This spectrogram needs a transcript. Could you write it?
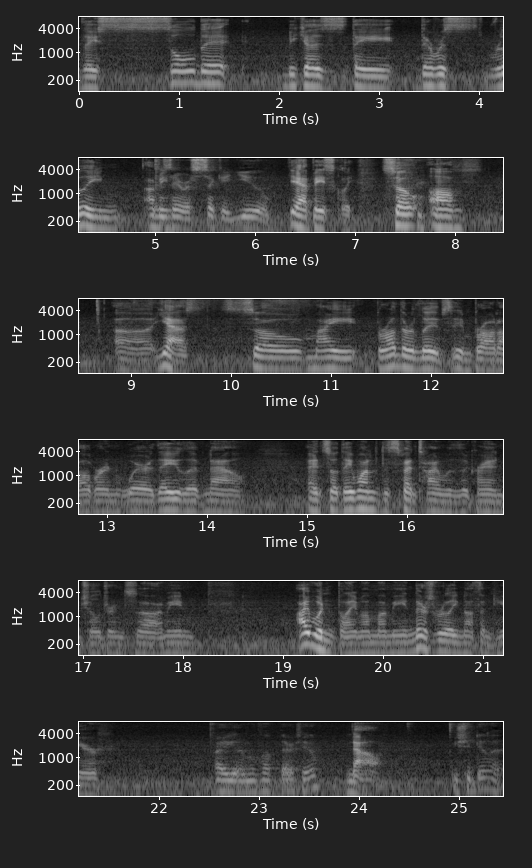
they sold it because they there was really I mean they were sick of you. yeah, basically. So, um, uh, yeah. So my brother lives in Broadalbin, where they live now, and so they wanted to spend time with the grandchildren. So, I mean, I wouldn't blame them. I mean, there's really nothing here Are you gonna move up there too? No. You should do it.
